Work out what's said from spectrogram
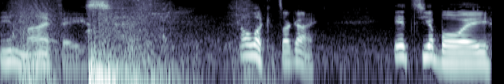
In my face. Oh, look, it's our guy. It's your boy.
